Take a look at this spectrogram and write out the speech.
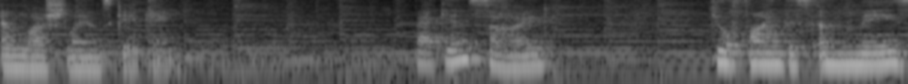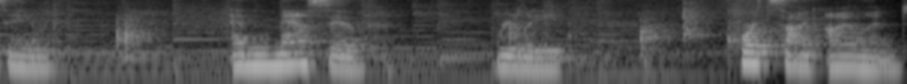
and lush landscaping. Back inside, you'll find this amazing and massive, really, quartzite island.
